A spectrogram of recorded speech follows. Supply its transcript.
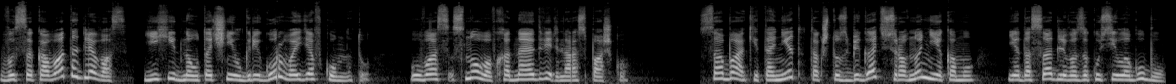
«Высоковато для вас?» – ехидно уточнил Григор, войдя в комнату. У вас снова входная дверь нараспашку». Собаки-то нет, так что сбегать все равно некому. Я досадливо закусила губу,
